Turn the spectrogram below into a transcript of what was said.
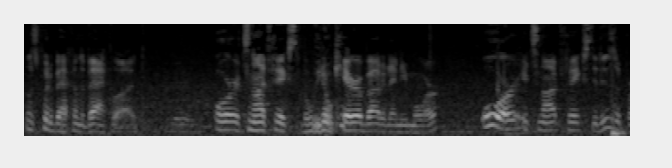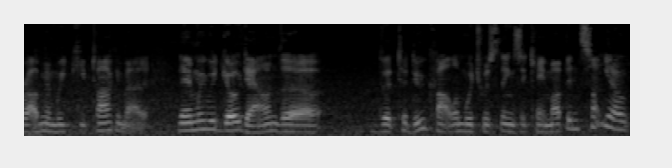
let's put it back on the backlog. Or it's not fixed, but we don't care about it anymore. Or it's not fixed, it is a problem, and we keep talking about it. Then we would go down the the to do column, which was things that came up and some, you know,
